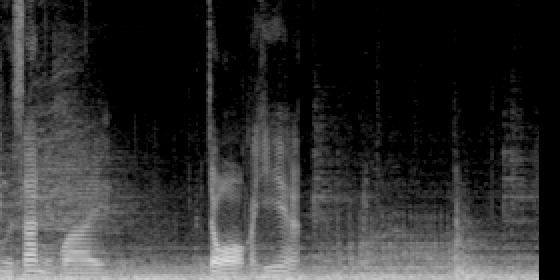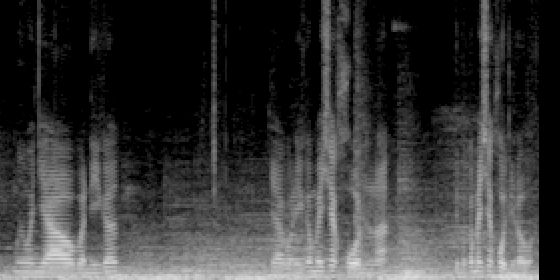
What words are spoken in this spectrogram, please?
มือสั้นเนี่ยควายจอกไอ้เหี้ยมือมันยาววันนี้ก็ ยาวกว่านี้ก็ไม่ใช่คนละหรือมันก็ไม่ใช่คนอยู่แล้วอะ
